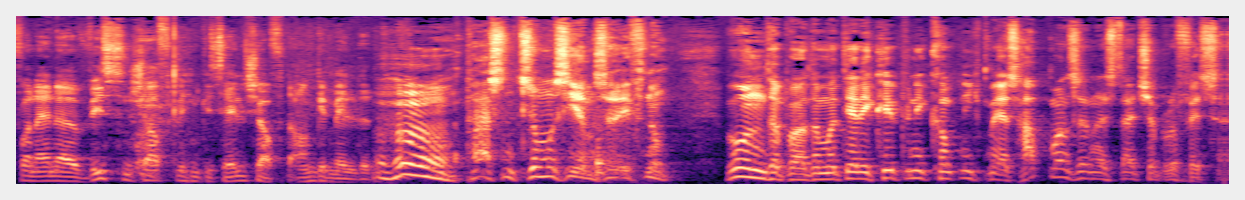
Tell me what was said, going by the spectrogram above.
Von einer wissenschaftlichen Gesellschaft angemeldet. Mhm, passend zur Museumseröffnung. Wunderbar, der moderne Köpenick kommt nicht mehr als Hauptmann, sondern als deutscher Professor.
